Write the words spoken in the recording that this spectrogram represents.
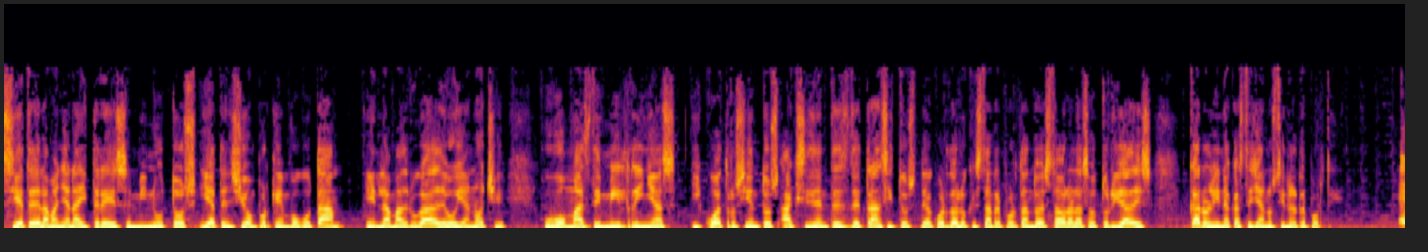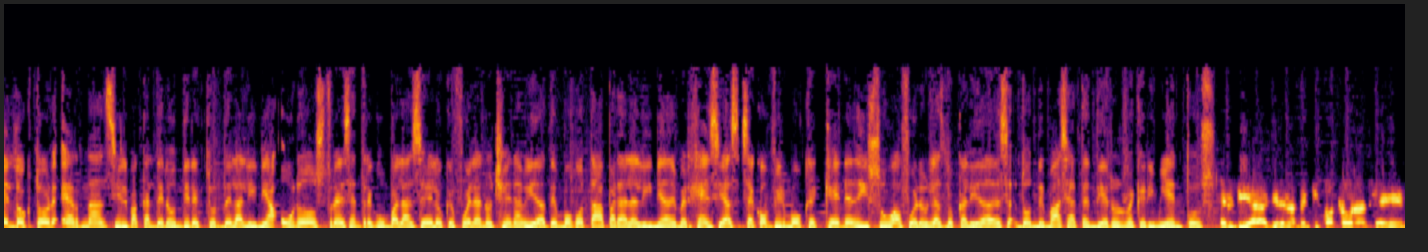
7 de la mañana y 3 minutos y atención porque en Bogotá, en la madrugada de hoy anoche, hubo más de mil riñas y 400 accidentes de tránsitos, de acuerdo a lo que están reportando a esta hora las autoridades. Carolina Castellanos tiene el reporte. El doctor Hernán Silva Calderón, director de la línea 123, entregó un balance de lo que fue la noche de Navidad en Bogotá para la línea de emergencias. Se confirmó que Kennedy y Suba fueron las localidades donde más se atendieron requerimientos. El día de ayer en las 24 horas eh,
